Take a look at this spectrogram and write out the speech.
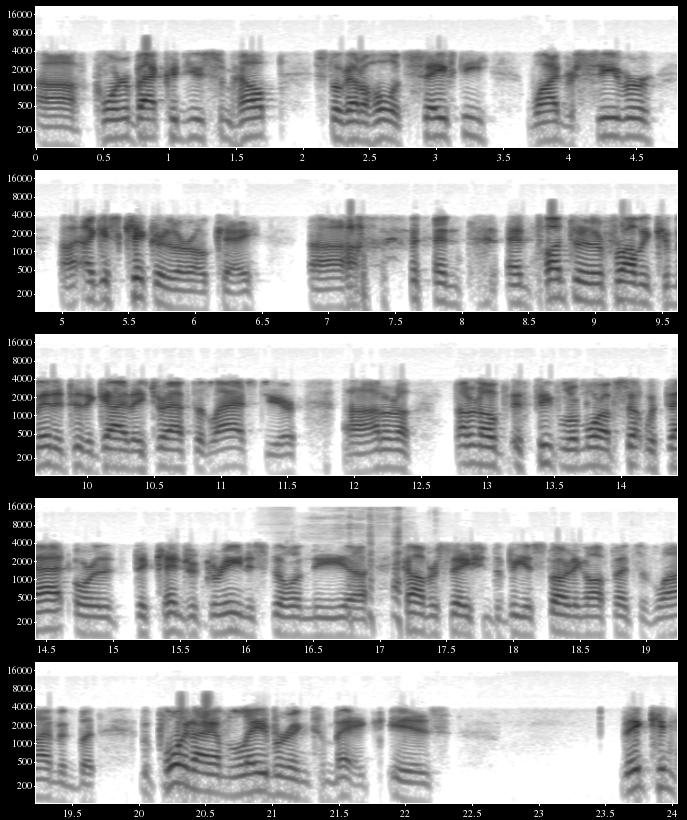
Uh, cornerback could use some help. Still got a hole at safety, wide receiver. Uh, I guess kicker they're okay. Uh, and and punter they're probably committed to the guy they drafted last year. Uh, I don't know. I don't know if people are more upset with that or that Kendrick Green is still in the uh, conversation to be a starting offensive lineman. But the point I am laboring to make is they can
